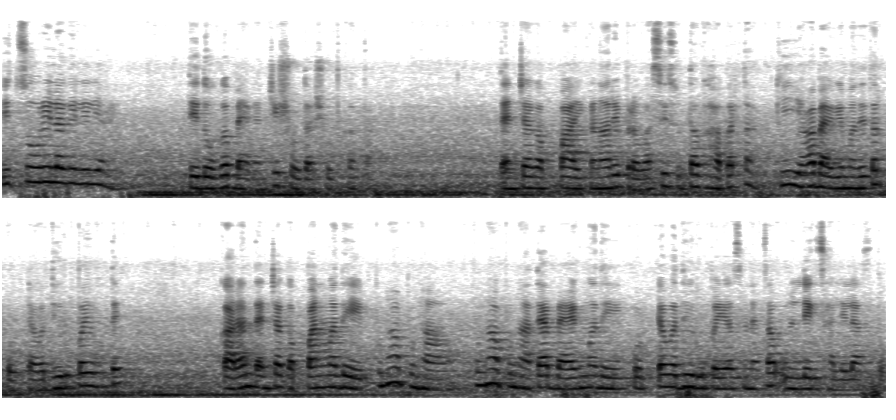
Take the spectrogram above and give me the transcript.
ती चोरीला गेलेली आहे. ते दोघं बॅगांची शोधाशोध करतात. त्यांच्या गप्पा ऐकणारे प्रवासीसुद्धा घाबरतात की या बॅगेमध्ये तर कोट्यावधी रुपये होते. कारण त्यांच्या गप्पांमध्ये पुन्हा पुन्हा पुन्हा पुन्हा त्या बॅगमध्ये कोट्यवधी रुपये असण्याचा उल्लेख झालेला असतो.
